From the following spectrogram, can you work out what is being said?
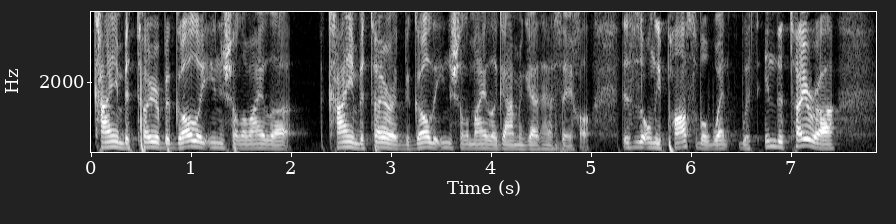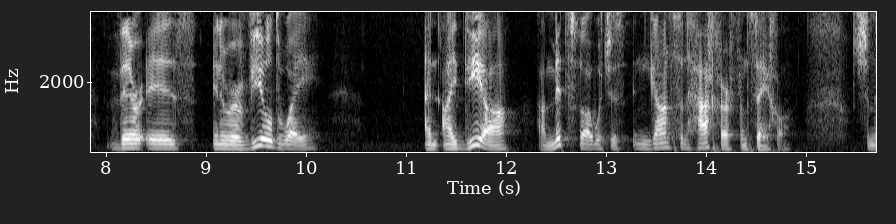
Kayim B'Toira Begoli In Shalamayla, this is only possible when within the Torah there is, in a revealed way, an idea, a mitzvah, which is in ganzen hacher from seichel. When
